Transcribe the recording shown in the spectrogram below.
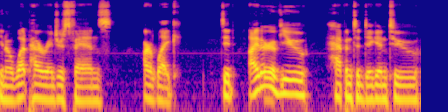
you know, what Power Rangers fans are like. Did either of you happen to dig into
